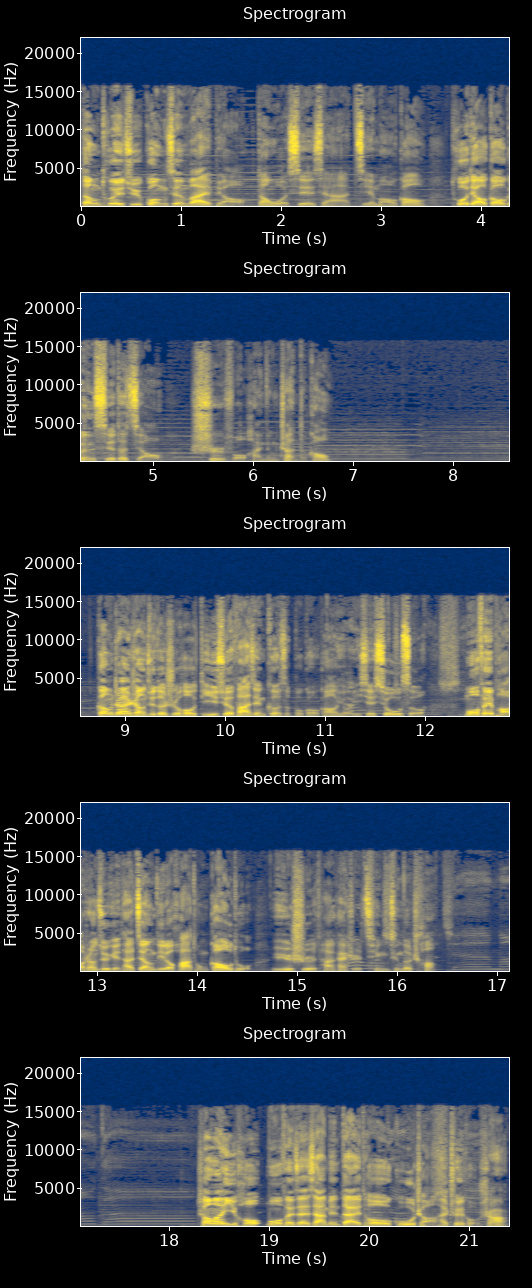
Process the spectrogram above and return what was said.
当褪去光鲜外表，当我卸下睫毛膏，脱掉高跟鞋的脚，是否还能站得高？刚站上去的时候，的确发现个子不够高，有一些羞涩。莫非跑上去给他降低了话筒高度，于是他开始轻轻的唱。唱完以后，莫非在下面带头鼓掌，还吹口哨。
